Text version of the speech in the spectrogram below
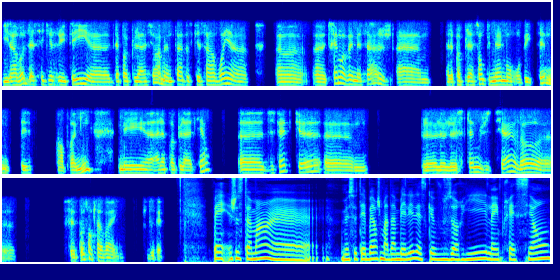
il en va de la sécurité euh, de la population en même temps, parce que ça envoie un, très mauvais message à, la population, puis même aux, victimes en premier, mais à la population, euh, du fait que euh, le, le, le système judiciaire là euh, fait pas son travail, je dirais. Ben justement, euh, Monsieur Théberge, Madame Bellil, est-ce que vous auriez l'impression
